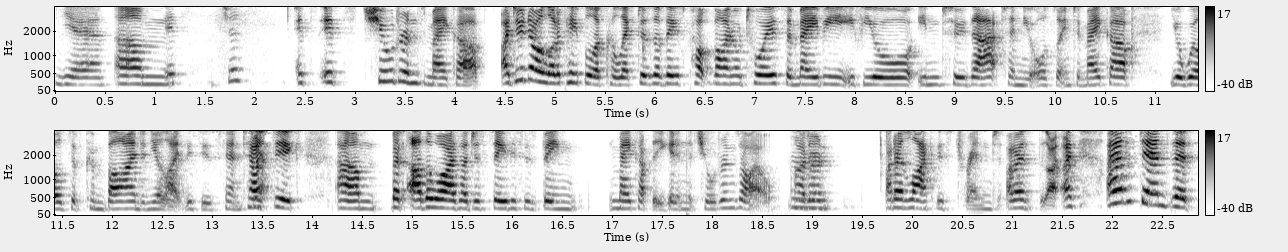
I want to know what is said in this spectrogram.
yeah, Um, it's just it's it's children's makeup. I do know a lot of people are collectors of these pop vinyl toys. So maybe if you're into that and you're also into makeup, your worlds have combined, and you're like, this is fantastic. Um, but otherwise, I just see this as being makeup that you get in the children's aisle. I don't. I don't like this trend. I don't. I I understand that.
